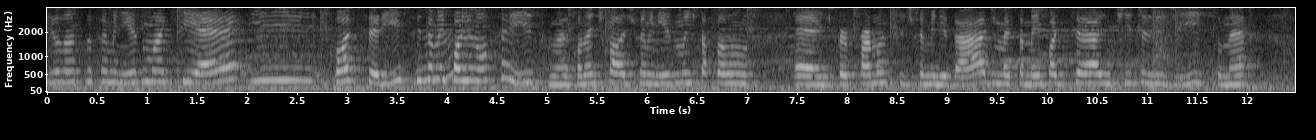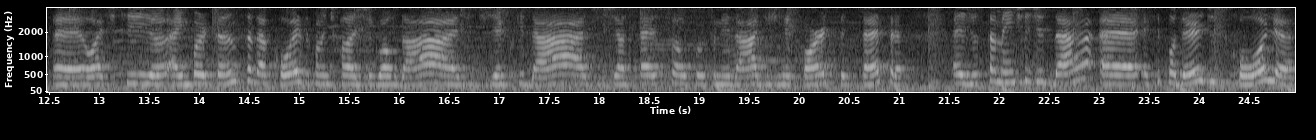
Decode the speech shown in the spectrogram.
E o lance do feminismo é que é e pode ser isso e também pode não ser isso, né? Quando a gente fala de feminismo, a gente tá falando é, de performance de feminilidade, mas também pode ser a antítese disso, né? É, eu acho que a importância da coisa, quando a gente fala de igualdade, de equidade, de acesso a oportunidades, de recortes, etc., é justamente de dar é, esse poder de escolha,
